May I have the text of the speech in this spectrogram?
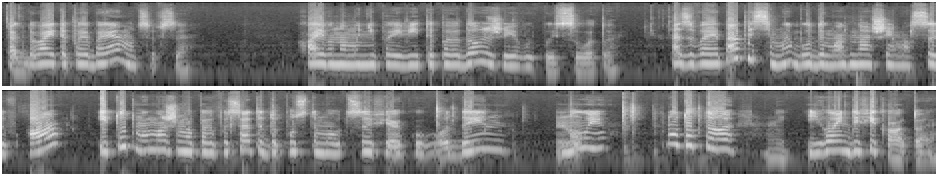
Так, давайте приберемо це все. Хай воно мені привіти продовжує виписувати. А звертатися ми будемо в наш масив А. І тут ми можемо переписати, допустимо, циферку 1, 0. Ну, тобто його ідентифікатори.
